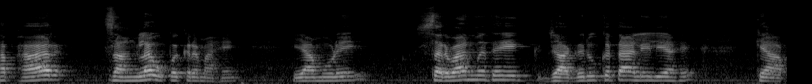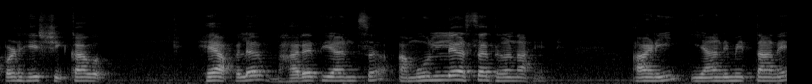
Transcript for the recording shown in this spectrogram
हा फार चांगला उपक्रम आहे. यामुळे सर्वांमध्ये एक जागरूकता आलेली आहे की आपण हे शिकावं. हे आपलं भारतीयांचं अमूल्य असं धन आहे. आणि या निमित्ताने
